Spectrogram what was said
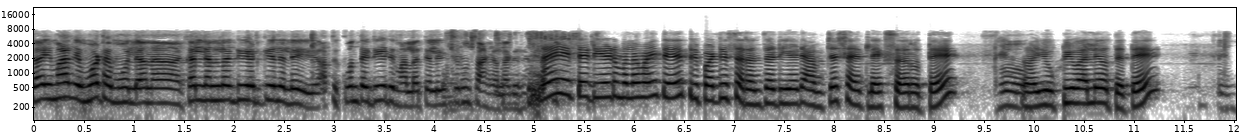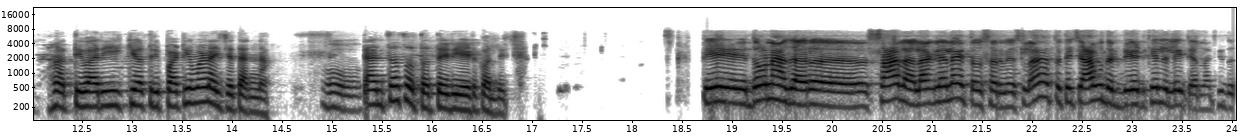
ताई माझे मोठ्या मुलांना कल्याणला डीएड केलेलं आहे. आता कोणतं डीएड आहे मला त्याला विचारून सांगायला लागेल. नाही ते डीएड मला माहिती आहे. त्रिपाठी सरांचा डीएड आमच्या शाळेतले एक सर होते. हो. युपी वाले होते ते. हा तिवारी किंवा त्रिपाठी म्हणायचे त्यांना. हो. त्यांचंच होतं ते डीएड कॉलेज ते दोन हजार सहाला लागलेला आहे तो सर्व्हिसला तर त्याच्या अगोदर डीएड केलेलं आहे त्यांना तिथं.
